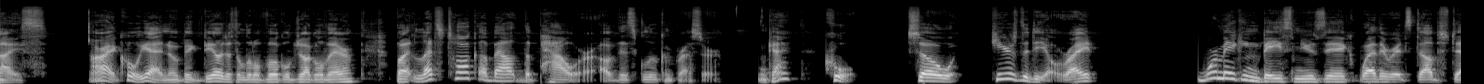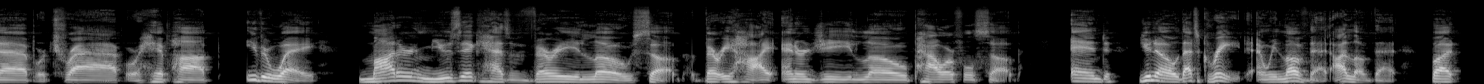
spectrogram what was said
Nice. All right, cool. Yeah, no big deal. Just a little vocal juggle there. But let's talk about the power of this glue compressor. Okay, cool. So here's the deal, right? We're making bass music, whether it's dubstep or trap or hip hop, either way, modern music has a very low sub, very high energy, low, powerful sub. And, you know, that's great. And we love that. I love that. But,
